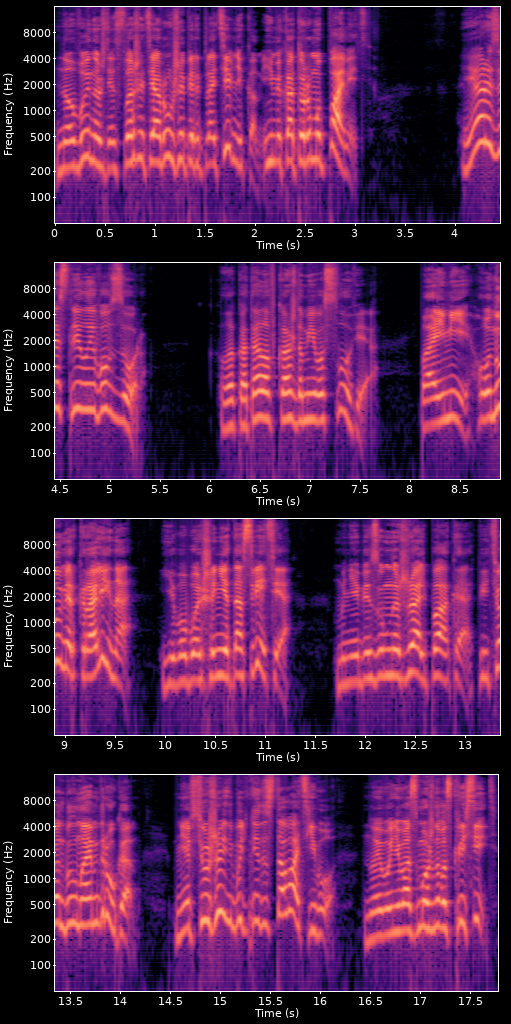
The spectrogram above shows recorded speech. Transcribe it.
но вынужден сложить оружие перед противником, имя которому память!» Я разъяснила его взор. Клокотала в каждом его слове. «Пойми, он умер, Каролина! Его больше нет на свете! Мне безумно жаль Пака, ведь он был моим другом! Мне всю жизнь будет недоставать его, но его невозможно воскресить!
